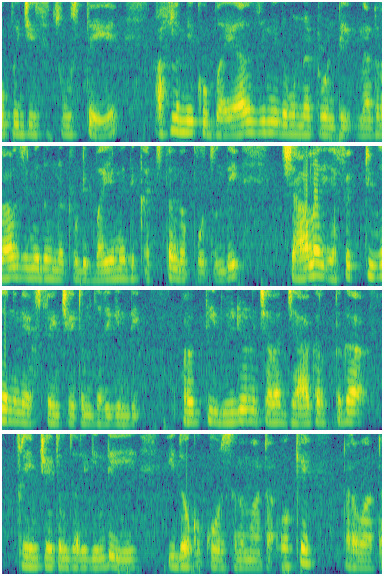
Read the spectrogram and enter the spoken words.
ఓపెన్ చేసి చూస్తే అసలు మీకు బయాలజీ మీద ఉన్నటువంటి మెథడాలజీ మీద ఉన్నటువంటి భయం అయితే ఖచ్చితంగా పోతుంది. చాలా ఎఫెక్టివ్గా నేను ఎక్స్ప్లెయిన్ చేయటం జరిగింది. ప్రతి వీడియోని చాలా జాగ్రత్తగా ఫ్రేమ్ చేయటం జరిగింది. ఇది ఒక కోర్స్ అనమాట ఓకే? తర్వాత.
